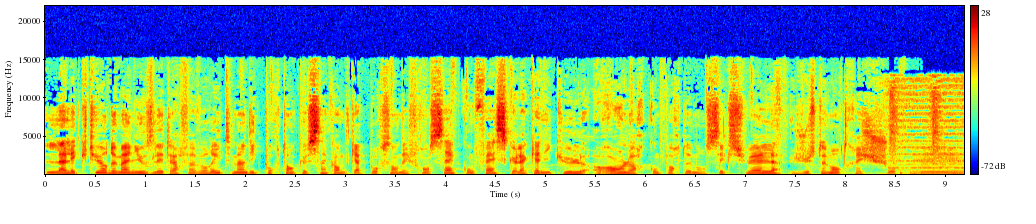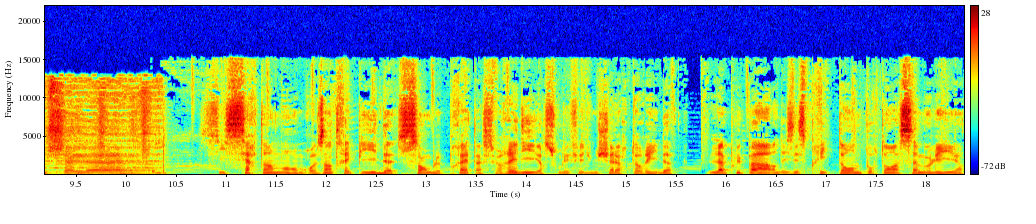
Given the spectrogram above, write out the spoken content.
La lecture de ma newsletter favorite m'indique pourtant que 54% des Français confessent que la canicule rend leur comportement sexuel justement très chaud. Mmh, chaleur. Si certains membres intrépides semblent prêts à se raidir sous l'effet d'une chaleur torride, la plupart des esprits tendent pourtant à s'amollir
